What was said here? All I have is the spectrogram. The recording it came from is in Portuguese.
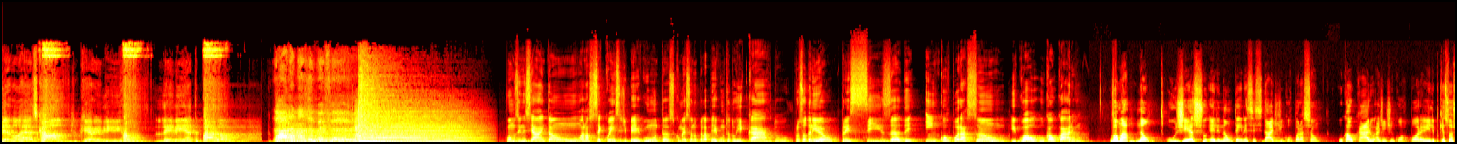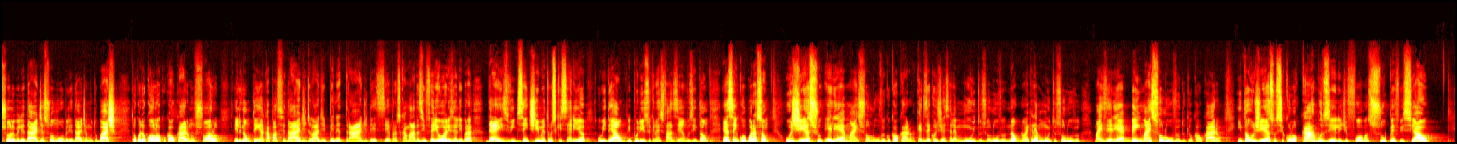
devil has come to carry me home, lay me at the bottom. Bottom of the river. Vamos iniciar então a nossa sequência de perguntas, começando pela pergunta do Ricardo. Professor Daniel, precisa de incorporação igual o calcário? Vamos lá. Não. O gesso ele não tem necessidade de incorporação. O calcário, a gente incorpora ele porque sua solubilidade, a sua mobilidade é muito baixa. Então, quando eu coloco o calcário no solo, ele não tem a capacidade de lá de penetrar, de descer para as camadas inferiores, ali para 10, 20 centímetros, que seria o ideal. E por isso que nós fazemos, então, essa incorporação. O gesso, ele é mais solúvel que o calcário. Quer dizer que o gesso ele é muito solúvel? Não, não é que ele é muito solúvel, mas ele é bem mais solúvel do que o calcário. Então, o gesso, se colocarmos ele de forma superficial,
